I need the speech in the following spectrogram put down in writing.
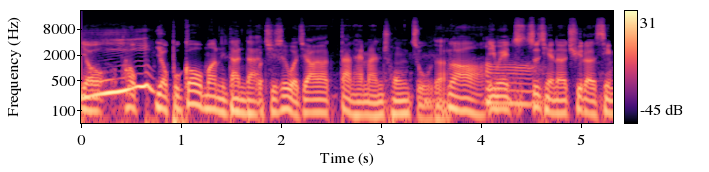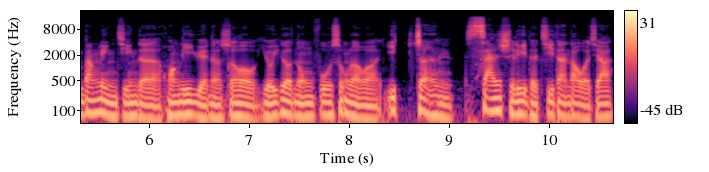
有有不够吗？你蛋蛋？其实我家蛋还蛮充足的哦。因为之前呢，去了新邦令金的黄梨园的时候，有一个农夫送了我一整三十粒的鸡蛋到我家。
